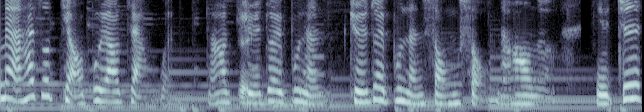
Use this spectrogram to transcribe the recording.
没有，他说脚步要站稳，然后绝对不能绝对不能松手，然后呢，也就是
